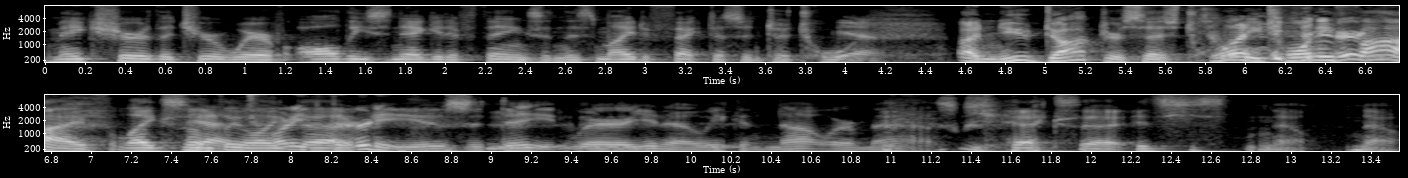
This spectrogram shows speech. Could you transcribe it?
make sure that you're aware of all these negative things, and this might affect us into tw- Yeah. A new doctor says 2025, like something yeah, like that. 2030 is a date where you know we can not wear masks. Yeah, exactly. It's just no, no.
